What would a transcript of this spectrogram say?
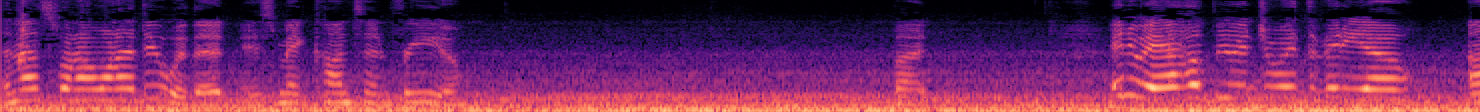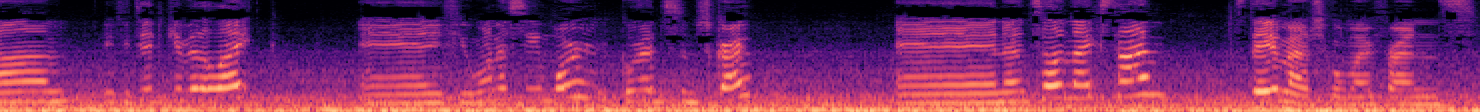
And that's what I want to do with it, is make content for you. But anyway, I hope you enjoyed the video. Um, if you did, give it a like. And if you want to see more, go ahead and subscribe. And until next time, stay magical, my friends.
